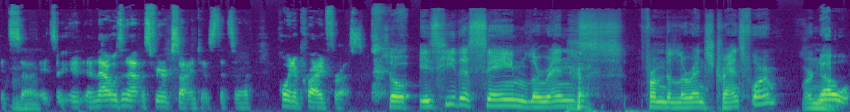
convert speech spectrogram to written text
It's uh, mm-hmm. it's it, and that was an atmospheric scientist. That's a point of pride for us. So is he the same Lorenz from the Lorentz transform or no? No,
